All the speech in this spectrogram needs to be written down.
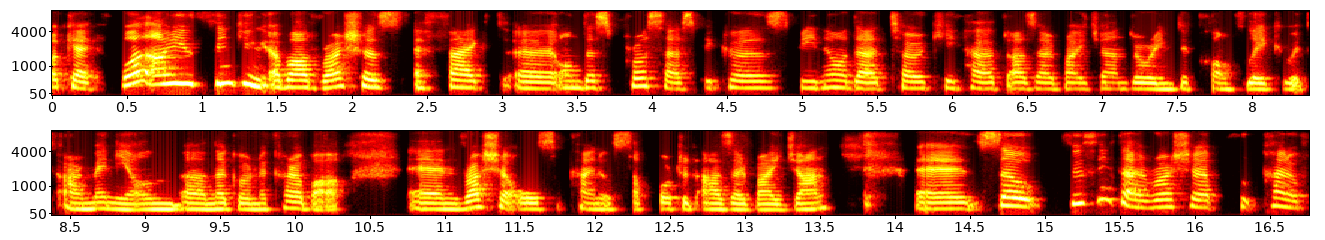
okay. What are you thinking about Russia's effect uh, on this process? Because we know that Turkey helped Azerbaijan during the conflict with Armenia on uh, Nagorno-Karabakh, and Russia also kind of supported Azerbaijan. Uh, so, do you think that Russia kind of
